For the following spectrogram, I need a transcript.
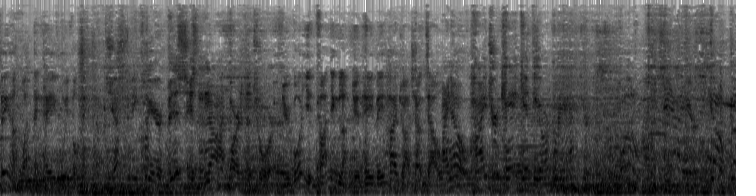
飞行稳定器回复正常。 Just to be clear, this is not part of the tour. 如果热反应能源器俾 Hydra 抢走， I know. Hydra can't get the arc reactor. Whoa! Get out of here! Go, go!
